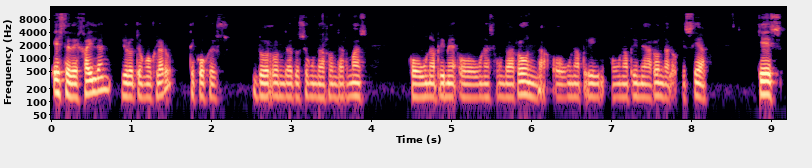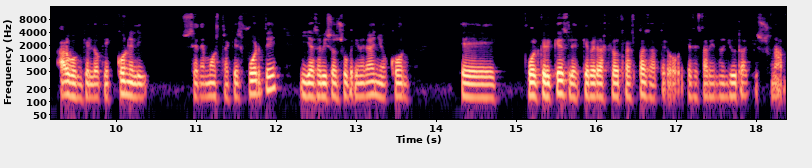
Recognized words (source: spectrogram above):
Este de Highland, yo lo tengo claro, te coges dos rondas, dos segundas rondas más, o una, primera o una segunda ronda, o una, una primera ronda, lo que sea, que es algo en lo que Connelly se demuestra que es fuerte y ya se visto en su primer año con eh, Walker Kessler, que es verdad que lo traspasa, pero ya se está viendo en Utah que es una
